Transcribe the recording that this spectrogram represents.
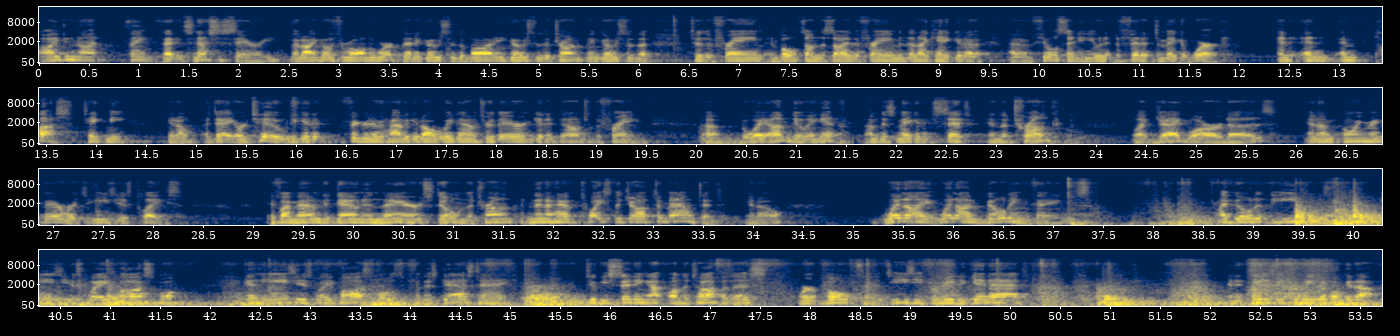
I do not think that it's necessary that I go through all the work that it goes to the body, goes to the trunk, then goes to the to the frame and bolts on the side of the frame, and then I can't get a, a fuel sending unit to fit it to make it work. And and and plus take me, you know, a day or two to get it figured out how to get all the way down through there and get it down to the frame. Um, the way I'm doing it, I'm just making it sit in the trunk like Jaguar does and I'm going right there where it's the easiest place. If I mount it down in there, still in the trunk, and then I have twice the job to mount it, you know. When, I, when I'm building things, I build it the easiest, easiest way possible. And the easiest way possible is for this gas tank to be sitting up on the top of this where it bolts and it's easy for me to get at and it's easy for me to hook it up.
